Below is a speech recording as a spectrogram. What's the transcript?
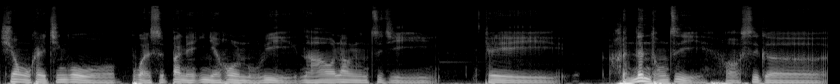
希望我可以经过我不管是半年、一年后的努力，然后让自己可以很认同自己哦，是个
